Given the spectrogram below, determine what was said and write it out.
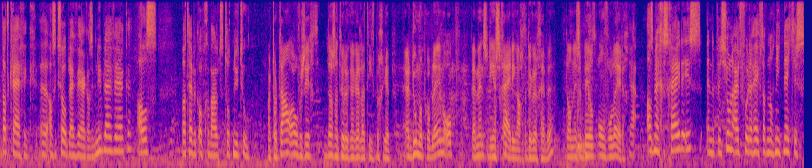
wat krijg ik uh, als ik zo blijf werken als ik nu blijf werken... als wat heb ik opgebouwd tot nu toe. Maar totaaloverzicht, dat is natuurlijk een relatief begrip. Er doen me problemen op bij mensen die een scheiding achter de rug hebben. Dan is het beeld onvolledig. Ja, als men gescheiden is en de pensioenuitvoerder heeft dat nog niet netjes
